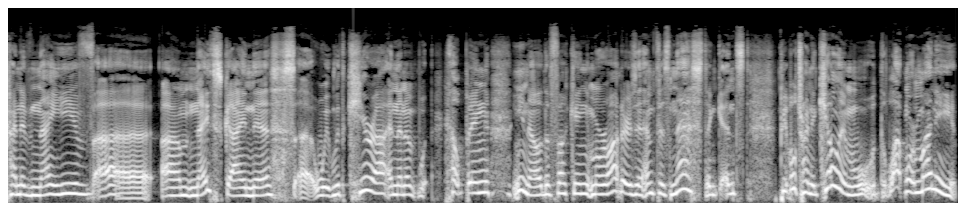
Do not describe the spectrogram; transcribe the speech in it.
kind of naive, uh, um, nice guyness, uh, with, with Qi'ra, and then uh, helping you know the fucking Marauders in Enfys Nest against people trying to kill him with a lot more money.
